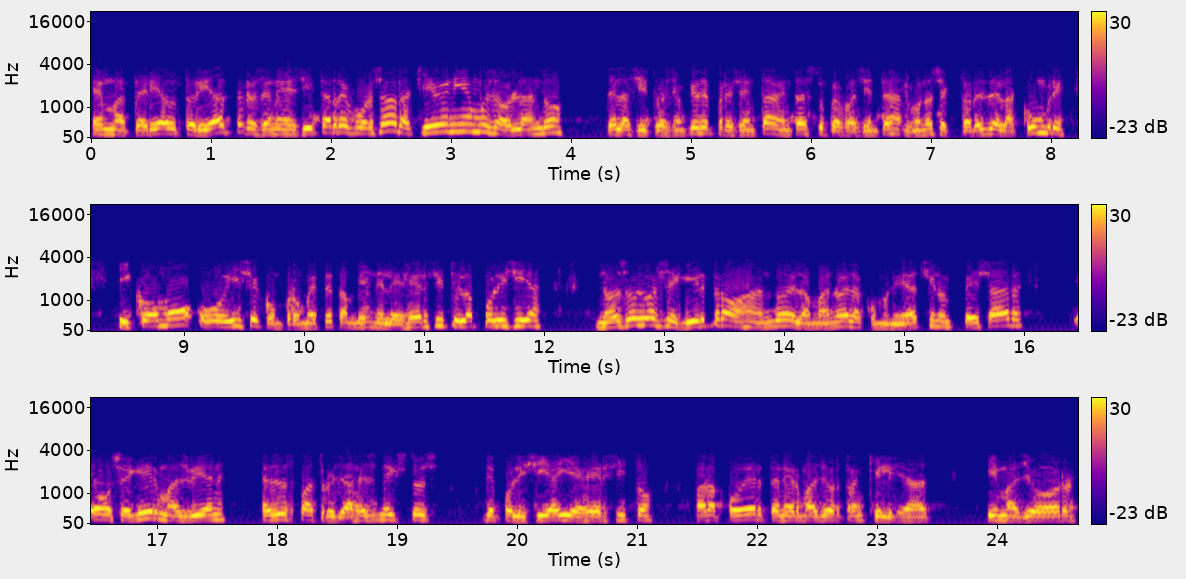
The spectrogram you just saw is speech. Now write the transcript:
en materia de autoridad, pero se necesita reforzar. Aquí veníamos hablando de la situación que se presenta de venta de estupefacientes en algunos sectores de la cumbre y cómo hoy se compromete también el ejército y la policía no solo a seguir trabajando de la mano de la comunidad, sino empezar o seguir más bien esos patrullajes mixtos de policía y ejército para poder tener mayor tranquilidad y mayor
